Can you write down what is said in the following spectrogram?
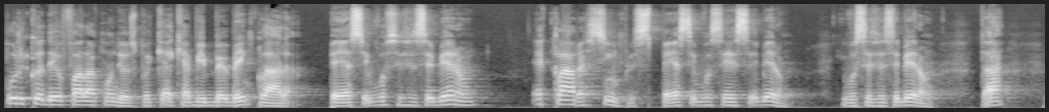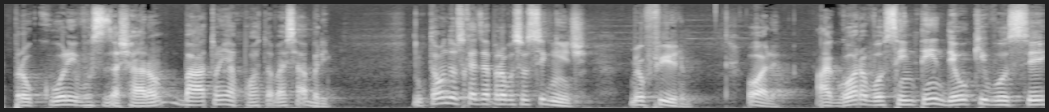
Por que eu devo falar com Deus? Porque aqui a Bíblia é bem clara. Peça e vocês receberão. É claro, é simples. Peça e vocês receberão. E vocês receberão, tá? Procurem vocês acharão, batam e a porta vai se abrir. Então Deus quer dizer para você o seguinte, meu filho, olha, agora você entendeu que você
